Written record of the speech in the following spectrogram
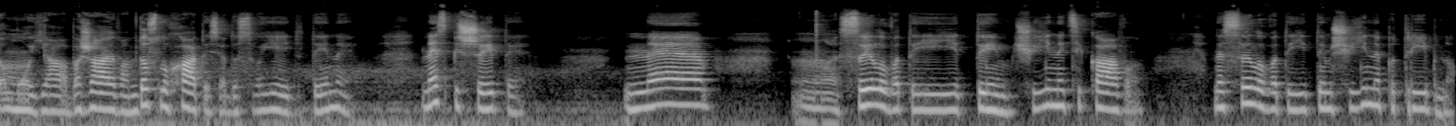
Тому я бажаю вам дослухатися до своєї дитини, не спішити, не силувати її тим, що їй не цікаво, не силувати її тим, що їй не потрібно.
